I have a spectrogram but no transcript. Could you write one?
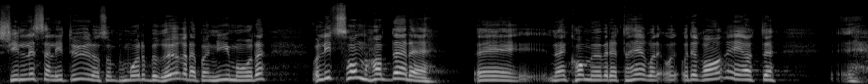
skiller seg litt ut, og som på en måte berører deg på en ny måte. Og Litt sånn hadde jeg det eh, når jeg kom over dette her. Og, og det rare er at eh,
